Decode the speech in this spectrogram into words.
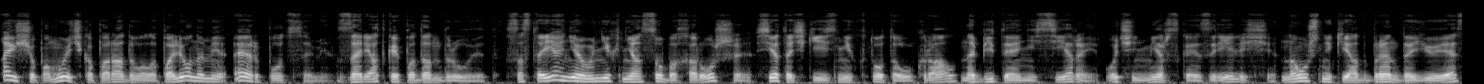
А еще помоечка порадовала палеными AirPods, зарядкой под Android. Состояние у них не особо хорошее, сеточки из них кто-то украл, набитые они серой, очень мерзкое зрелище. Наушники от бренда US.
